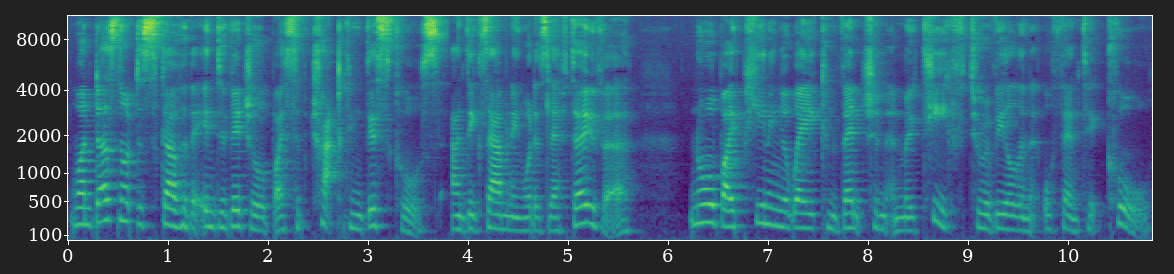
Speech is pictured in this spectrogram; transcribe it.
One does not discover the individual by subtracting discourse and examining what is left over, nor by peeling away convention and motif to reveal an authentic core.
